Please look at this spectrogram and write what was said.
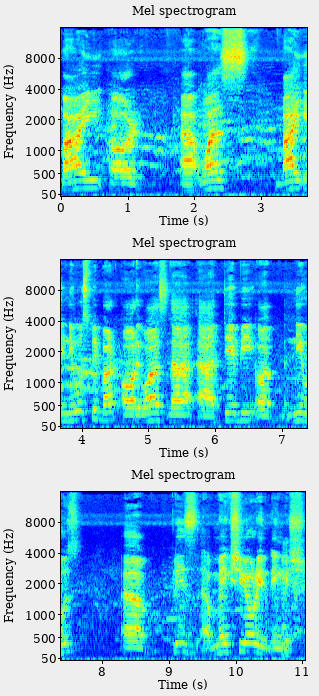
buy or uh, was buy a newspaper or was the uh, tv or news uh, please uh, make sure in english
